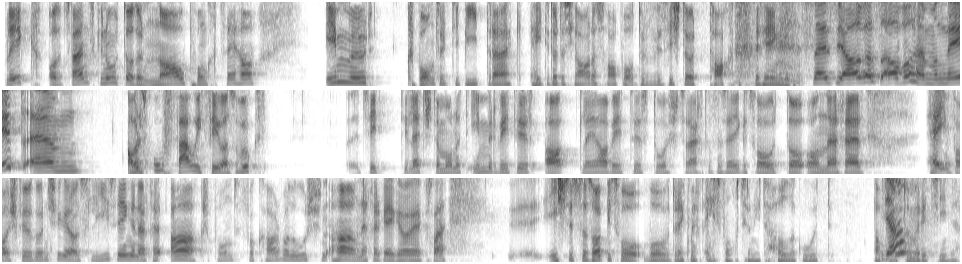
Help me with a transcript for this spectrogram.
Blick oder 20 Minuten oder now.ch. Immer gesponserte Beiträge. Habt ihr dort ein Jahresabo? Oder was ist dort die Taktik dahinter? Nein, ein Jahresabo haben wir nicht. Ähm, Aber es ist auffällig viel. Also wirklich, seit den letzten Monaten immer wieder, ah, Lea wieder, du hast das Recht auf ein eigenes Auto und nachher hey, im Fall ist viel günstiger als Leasing. Und nachher, ah, gesponsert von Carvolution. Aha, und nachher gegen, gegen Ist das so etwas, wo, wo direkt merkt, ey, es funktioniert toll gut? Da ja, wir jetzt rein.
